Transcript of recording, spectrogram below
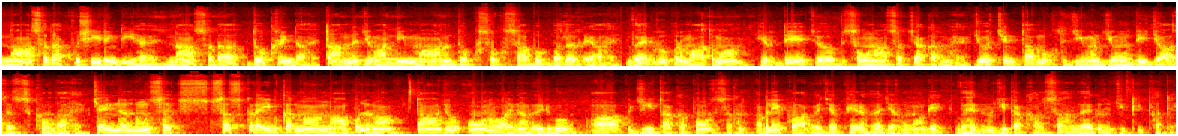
ਨਾ ਸਦਾ ਖੁਸ਼ੀ ਰਹਿੰਦੀ ਹੈ, ਨਾ ਸਦਾ ਦੁੱਖ ਰਹਿੰਦਾ ਹੈ। ਧਨ, ਜਵਾਨੀ, ਮਾਣ, ਦੁੱਖ, ਸੁੱਖ ਸਭ ਬਦਲ ਰਿਹਾ ਹੈ। ਵਾਹਿਗੁਰੂ ਪ੍ਰਮਾਤਮਾ ਹਿਰਦੇ 'ਚ ਵਸਾਉਣਾ ਸੱਚਾ ਕਰਮ ਹੈ, ਜੋ ਚਿੰਤਾ ਮੁਕਤ ਜੀਵਨ ਜਿਉਣ ਦੀ ਇਜਾਜ਼ਤ ਸਿਖਾਉਂਦਾ ਹੈ। ਚੈਨਲ ਨੂੰ ਸਬਸਕ੍ਰਾਈਬ ਕਰਨਾ ਨਾ ਭੁੱਲਣਾ। ਤਾਂ ਜੋ ਆਉਣ ਵਾਲੀਆਂ ਵੀਡੀਓ ਆਪ ਜੀ ਤੱਕ ਪਹੁੰਚ ਸਕਣ। ਅਗਲੇ ਭਾਗ ਵਿੱਚ ਫਿਰ ਹਾਜ਼ਰ ਹੋਵਾਂਗੇ। ਵਾਹਿਗੁਰੂ ਜੀ ਕਾ ਖਾਲਸਾ, ਵਾਹਿਗੁਰੂ ਜੀ ਕੀ ਫਤਿਹ।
